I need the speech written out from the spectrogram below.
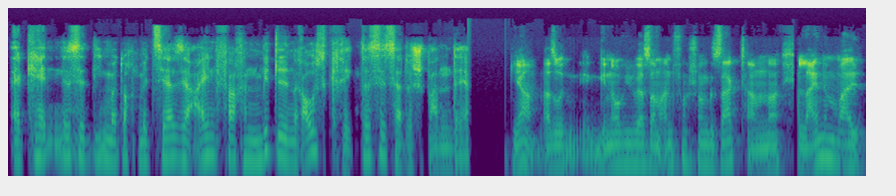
Erkenntnisse, die man doch mit sehr, sehr einfachen Mitteln rauskriegt. Das ist ja das Spannende. Ja, also genau wie wir es am Anfang schon gesagt haben, ne? alleine mal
